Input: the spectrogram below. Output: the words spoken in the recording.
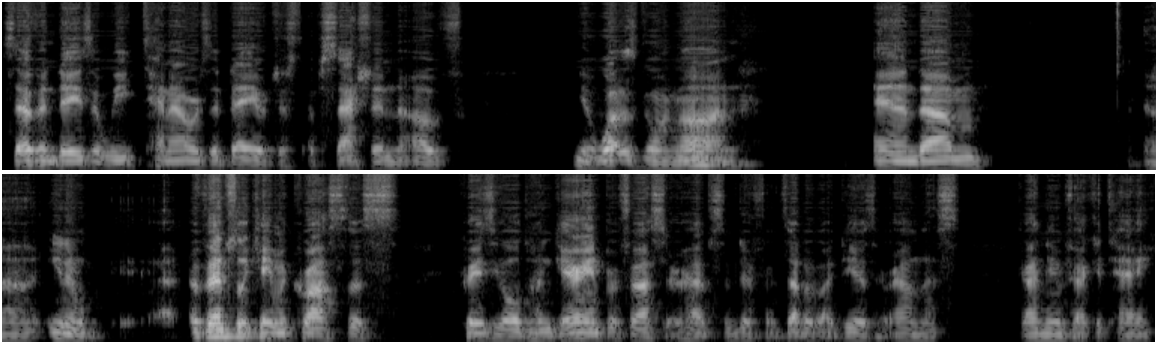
seven days a week, ten hours a day of just obsession of, you know, what is going on and um, uh, you know, eventually came across this crazy old Hungarian professor who had some different set of ideas around this guy named Fekete.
